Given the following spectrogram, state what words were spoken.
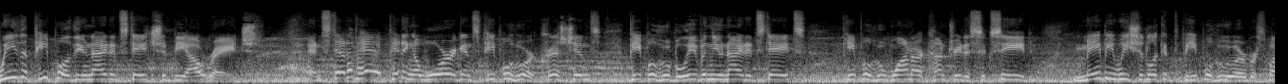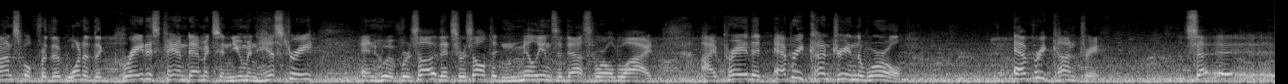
We, the people of the United States, should be outraged. Instead of pitting a war against people who are Christians, people who believe in the United States, people who want our country to succeed, maybe we should look at the people who are responsible for the, one of the greatest pandemics in human history and who have that's resulted in millions of deaths worldwide. I pray that every country in the world, every country, uh,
